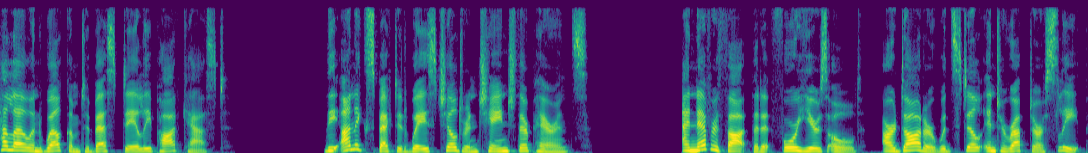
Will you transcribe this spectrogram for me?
Hello and welcome to Best Daily Podcast. The unexpected ways children change their parents. I never thought that at four years old, our daughter would still interrupt our sleep,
